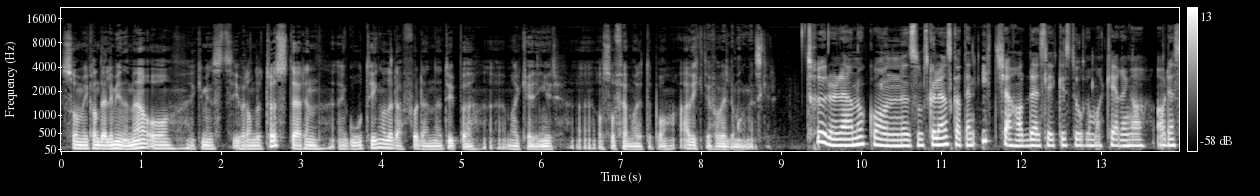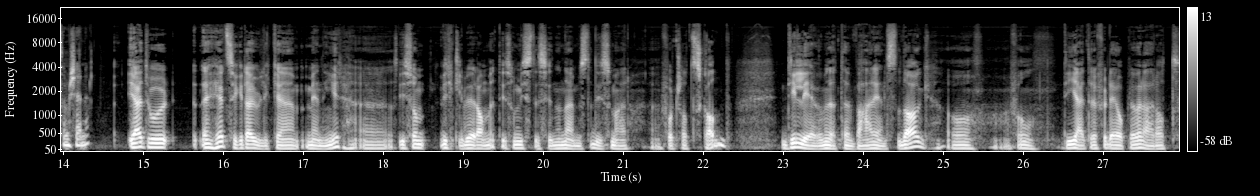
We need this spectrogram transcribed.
som, vi kan dele minner med, og ikke minst gi hverandre trøst, det er en, en god ting. Og det er derfor denne type markeringer, også fem år etterpå, er viktig for veldig mange mennesker. Tror du det er noen som skulle ønske at en ikke hadde slike store markeringer av det som skjedde? Jeg tror helt sikkert er ulike meninger. Eh, de som virkelig blir rammet, de som mister sine nærmeste, de som er eh, fortsatt skadd, de lever med dette hver eneste dag. Og de jeg treffer, det jeg opplever, er at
